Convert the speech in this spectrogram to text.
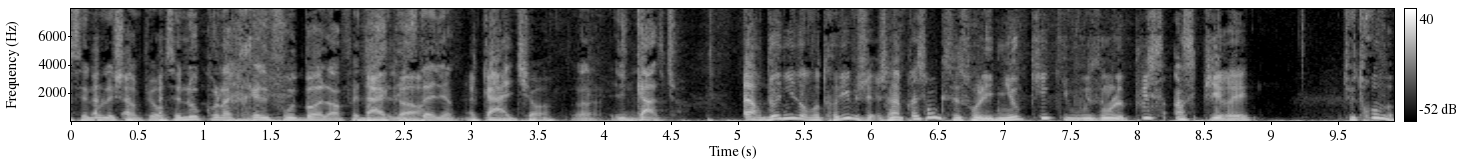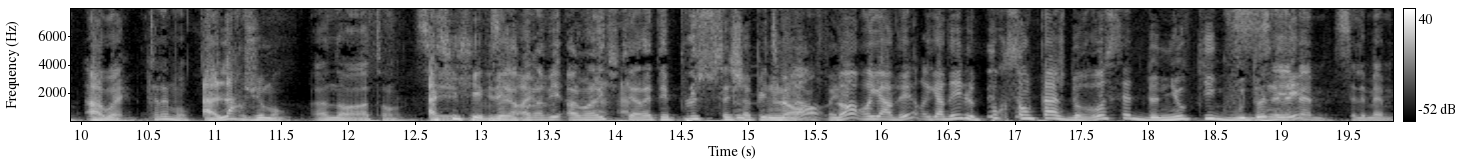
C'est nous les champions. C'est nous qu'on a créé le football en fait. C'est les D'accord. Italiens. Le calcio. Voilà. Il calcio. Alors, Denis, dans votre livre, j'ai l'impression que ce sont les gnocchis qui vous ont le plus inspiré. Tu trouves? Ah ouais, Carrément. ah largement. Ah non, attends. Ah, si, si, vous avez- À mon avis, à mon avis, tu t'es arrêté plus sur ces chapitres-là. non, en fait. non, regardez, regardez le pourcentage de recettes de gnocchis que vous C'est les donnez. mêmes. C'est les mêmes.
